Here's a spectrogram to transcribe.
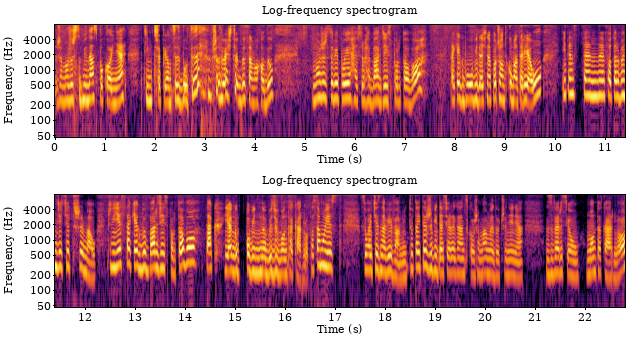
że możesz sobie na spokojnie, team trzepiący z buty przed wejściem do samochodu, możesz sobie pojechać trochę bardziej sportowo, tak jak było widać na początku materiału i ten, ten fotel będzie Cię trzymał. Czyli jest tak jakby bardziej sportowo, tak jak powinno być w Monte Carlo. To samo jest, słuchajcie, z nawiewami. Tutaj też widać elegancko, że mamy do czynienia z wersją Monte Carlo.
